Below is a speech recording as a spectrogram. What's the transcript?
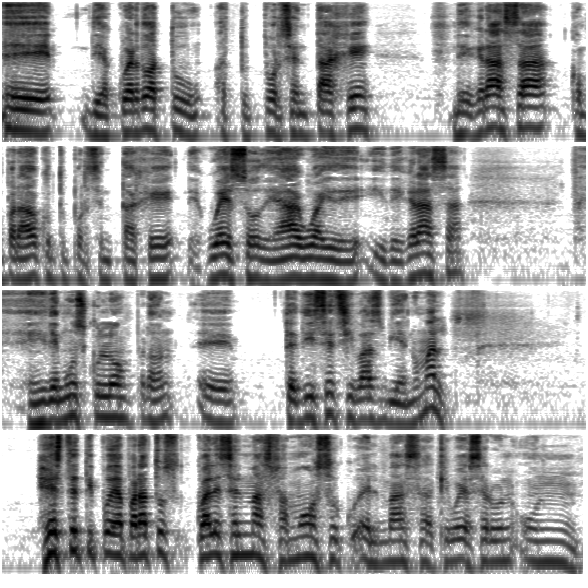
eh, de acuerdo a tu, a tu porcentaje de grasa comparado con tu porcentaje de hueso, de agua y de, grasa y de músculo, perdón, eh, te dice si vas bien o mal. Este tipo de aparatos, ¿cuál es el más famoso? El más, aquí voy a hacer un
